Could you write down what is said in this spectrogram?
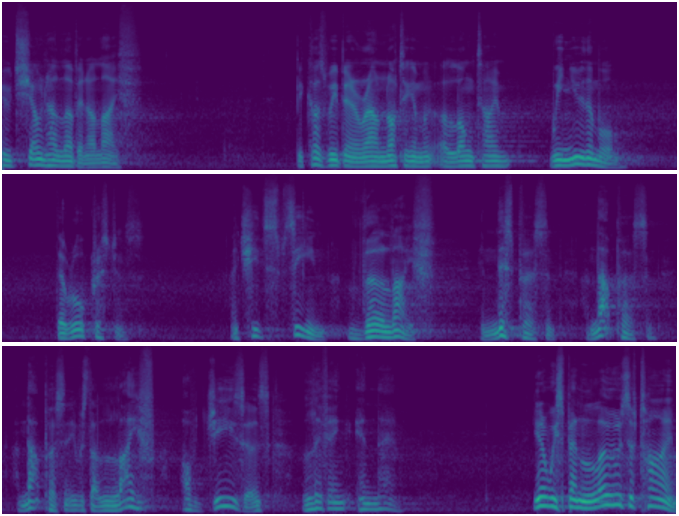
who'd shown her love in her life. Because we've been around Nottingham a long time, we knew them all. They were all Christians. And she'd seen the life in this person and that person and that person. It was the life of Jesus living in them. You know, we spend loads of time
